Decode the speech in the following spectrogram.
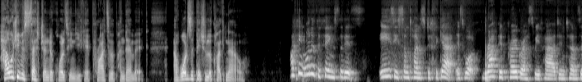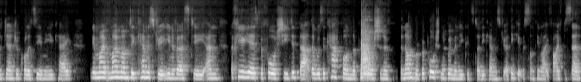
How would you have assessed gender equality in the UK prior to the pandemic? And what does the picture look like now? I think one of the things that it's easy sometimes to forget is what rapid progress we've had in terms of gender equality in the UK. You know, my, my mum did chemistry at university, and a few years before she did that, there was a cap on the proportion of the number, proportion of women who could study chemistry. I think it was something like 5%,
